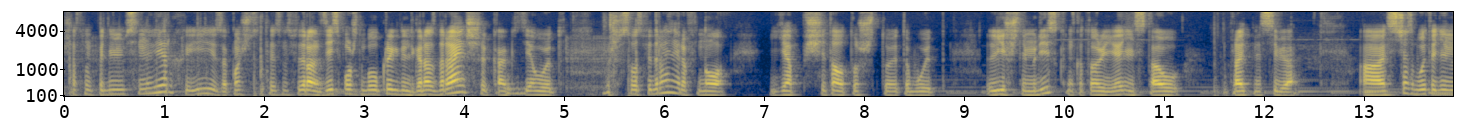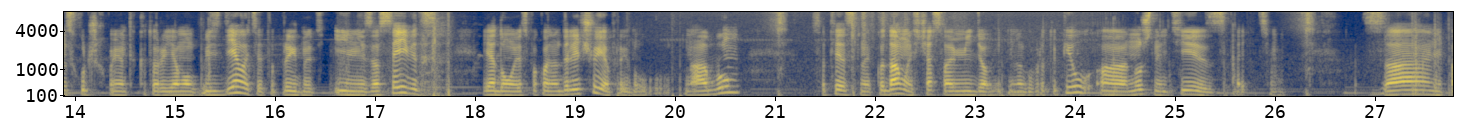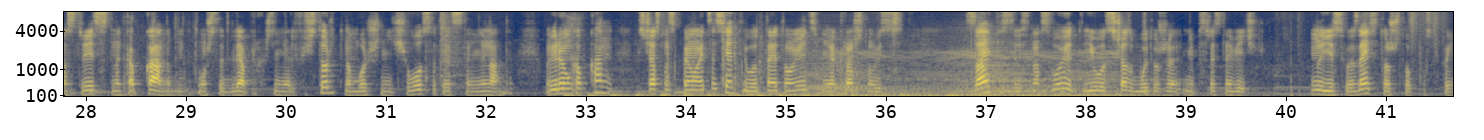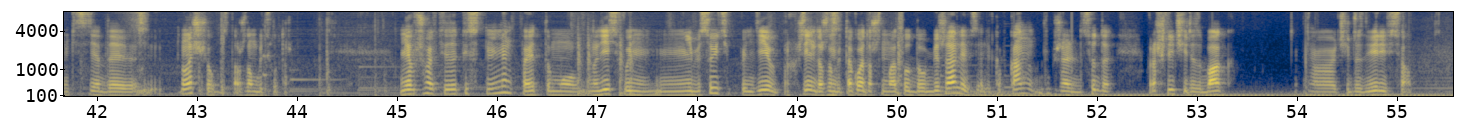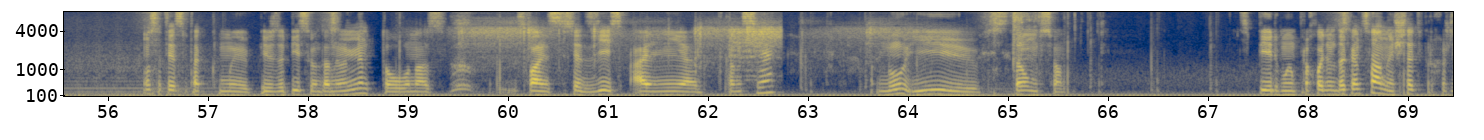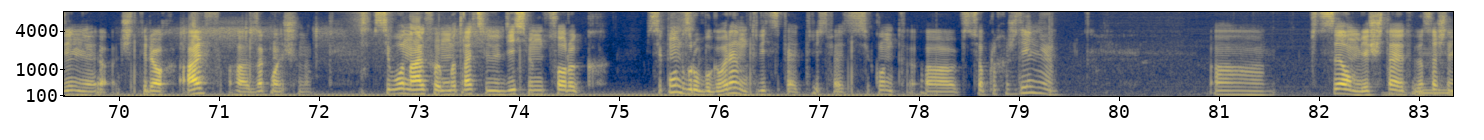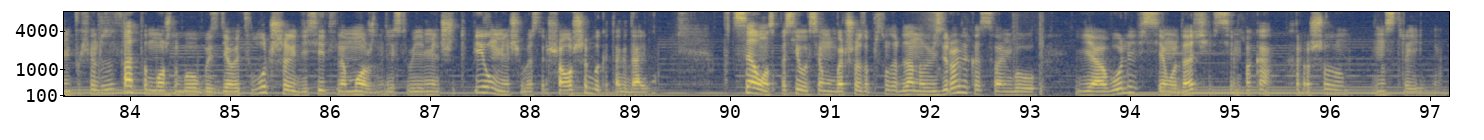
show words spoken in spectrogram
Сейчас мы поднимемся наверх и закончим, соответственно, спидран. Здесь можно было прыгнуть гораздо раньше, как делают большинство спидранеров, но я посчитал то, что это будет лишним риском, который я не стал брать на себя. А сейчас будет один из худших моментов, который я мог бы сделать, это прыгнуть и не засейвиться. Я думал, я спокойно долечу, я прыгнул на обум. Соответственно, куда мы сейчас с вами идем? Немного протупил. А, нужно идти за этим за непосредственно капканом, потому что для прохождения альфа 4 нам больше ничего, соответственно, не надо. Мы берем капкан, сейчас нас поймает сосед, и вот на этом моменте меня крашнулась запись, то есть нас и вот сейчас будет уже непосредственно вечер. Ну, если вы знаете то, что после поимки соседа ночью у вас должно быть утро. Мне пришлось перезаписывать момент, поэтому, надеюсь, вы не бесуете. По идее, прохождение должно быть такое, то, что мы оттуда убежали, взяли капкан, добежали до сюда, прошли через баг, э, через дверь и все. Ну, соответственно, так как мы перезаписываем данный момент, то у нас спавнится сосед здесь, а не в конце. Ну и в целом все. Теперь мы проходим до конца, но считайте прохождение 4 альф а, закончено. Всего на альфа мы тратили 10 минут 40 секунд, грубо говоря, ну 35-35 секунд э, все прохождение. Э, в целом, я считаю, это достаточно неплохим результатом, можно было бы сделать лучше, действительно можно, если бы я меньше тупил, меньше бы совершал ошибок и так далее. В целом, спасибо всем большое за просмотр данного видеоролика, с вами был я, Вули, всем удачи, всем пока, хорошего настроения.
